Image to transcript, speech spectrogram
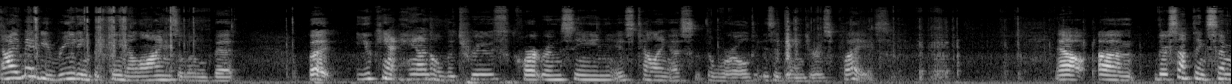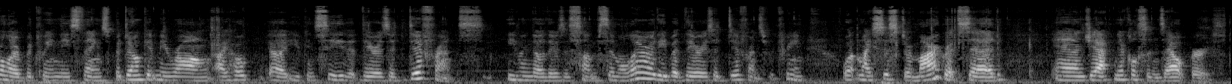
Now, I may be reading between the lines a little bit, but you can't handle the truth. Courtroom scene is telling us that the world is a dangerous place. Now, um, there's something similar between these things, but don't get me wrong. I hope uh, you can see that there is a difference, even though there's a, some similarity, but there is a difference between what my sister Margaret said and Jack Nicholson's outburst.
